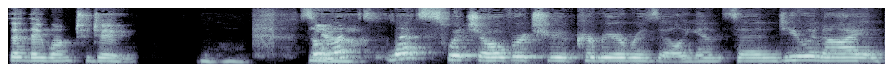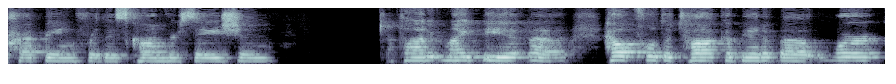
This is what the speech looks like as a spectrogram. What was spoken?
that they want to do. Mm-hmm. So yeah. let's let's switch over to career resilience. And you and I, in prepping for this conversation, thought it might be uh, helpful to talk a bit about work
